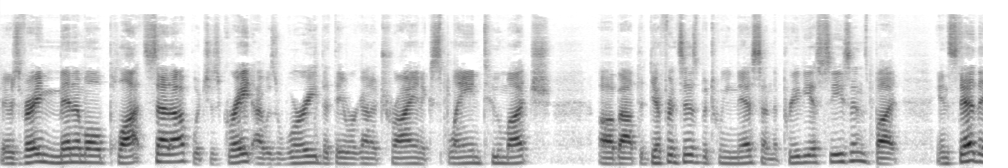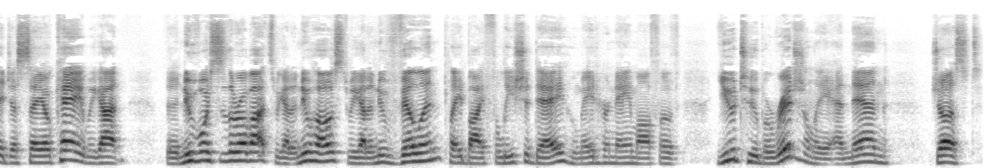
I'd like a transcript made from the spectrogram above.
There's very minimal plot setup, which is great. I was worried that they were going to try and explain too much about the differences between this and the previous seasons, but instead they just say, okay, we got the new voices of the robots, we got a new host, we got a new villain played by Felicia Day, who made her name off of YouTube originally, and then just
